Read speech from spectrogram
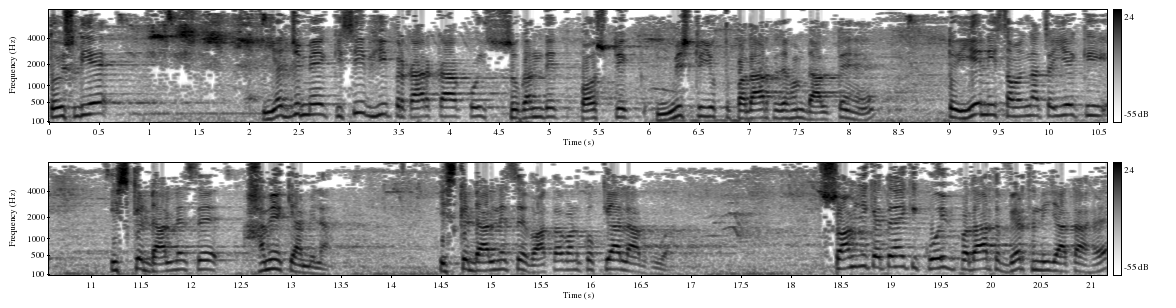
तो इसलिए यज्ञ में किसी भी प्रकार का कोई सुगंधित, पौष्टिक मिष्ट युक्त पदार्थ जब हम डालते हैं तो ये नहीं समझना चाहिए कि इसके डालने से हमें क्या मिला। इसके डालने से वातावरण को क्या लाभ हुआ। स्वामी जी कहते हैं कि कोई भी पदार्थ व्यर्थ नहीं जाता है।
